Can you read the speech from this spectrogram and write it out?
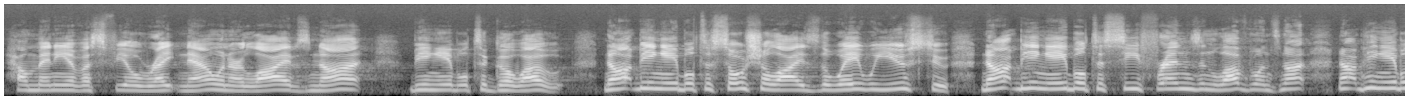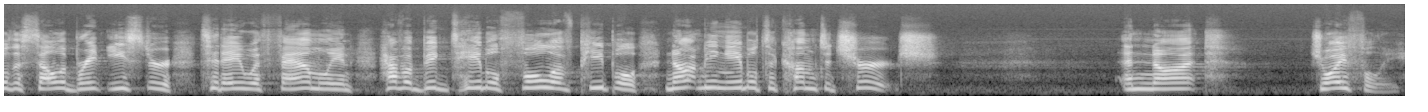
how many of us feel right now in our lives, not being able to go out, not being able to socialize the way we used to, not being able to see friends and loved ones, not, not being able to celebrate Easter today with family and have a big table full of people, not being able to come to church and not joyfully.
